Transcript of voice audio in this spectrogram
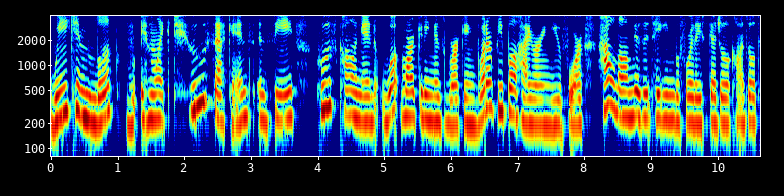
we can look in like two seconds and see who's calling in, what marketing is working, what are people hiring you for, how long is it taking before they schedule a consult,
